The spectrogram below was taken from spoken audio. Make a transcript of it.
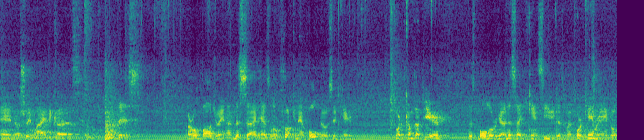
And I'll show you why, because this, our old ball joint on this side has a little hook and that bolt goes in here. So when it comes up here, this bolt over here on this side you can't see because of my poor camera angle,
